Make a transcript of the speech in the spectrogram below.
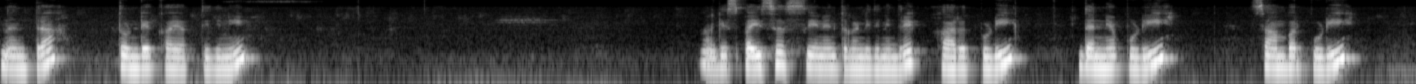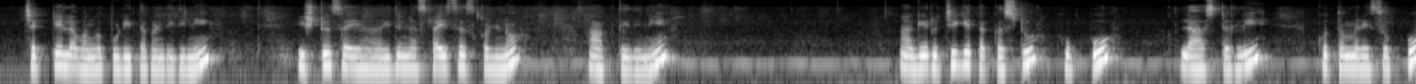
ನಂತರ ತೊಂಡೆಕಾಯಿ ಹಾಕ್ತಿದ್ದೀನಿ. ಹಾಗೆ ಸ್ಪೈಸಸ್ ಏನೇನು ತಗೊಂಡಿದ್ದೀನಿ ಅಂದರೆ ಖಾರದ ಪುಡಿ, ಧನ್ಯ ಪುಡಿ, ಸಾಂಬಾರು ಪುಡಿ, ಚಕ್ಕೆ ಲವಂಗ ಪುಡಿ ತಗೊಂಡಿದ್ದೀನಿ. ಇಷ್ಟು ಸೈ, ಇದನ್ನು ಸ್ಪೈಸಸ್ಗಳನ್ನು ಹಾಕ್ತಿದ್ದೀನಿ. ಹಾಗೆ ರುಚಿಗೆ ತಕ್ಕಷ್ಟು ಉಪ್ಪು ಲಾಸ್ಟಲ್ಲಿ ಕೊತ್ತಂಬರಿ ಸೊಪ್ಪು,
